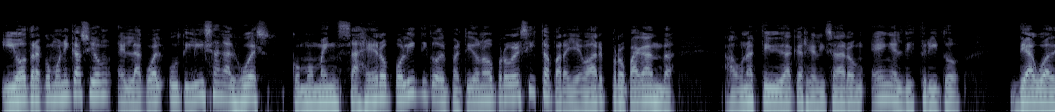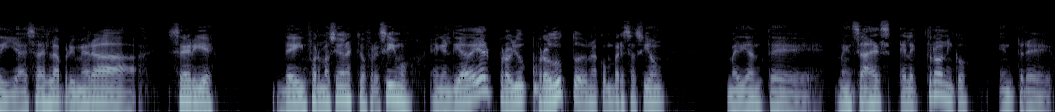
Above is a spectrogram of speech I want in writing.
y otra comunicación en la cual utilizan al juez como mensajero político del Partido Nuevo Progresista para llevar propaganda a una actividad que realizaron en el distrito de Aguadilla. Esa es la primera serie de informaciones que ofrecimos en el día de ayer, producto de una conversación mediante mensajes electrónicos entre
